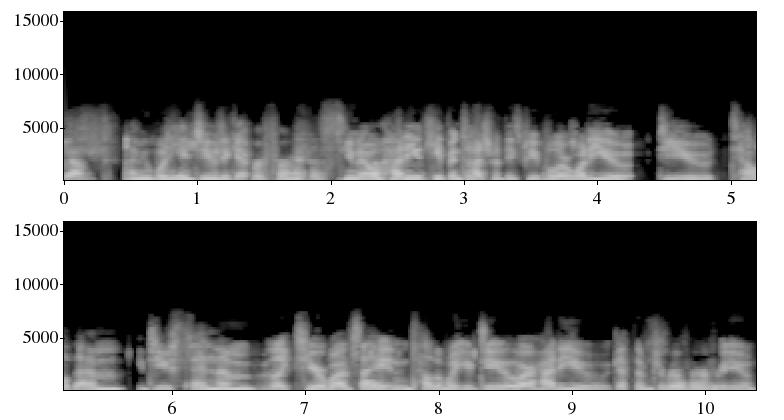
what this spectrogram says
Yeah. I mean, what do you do to get referrals? You know, how do you keep in touch with these people or what do you, do you tell them? Do you send them like to your website and tell them what you do, or how do you get them to sure. refer for you?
